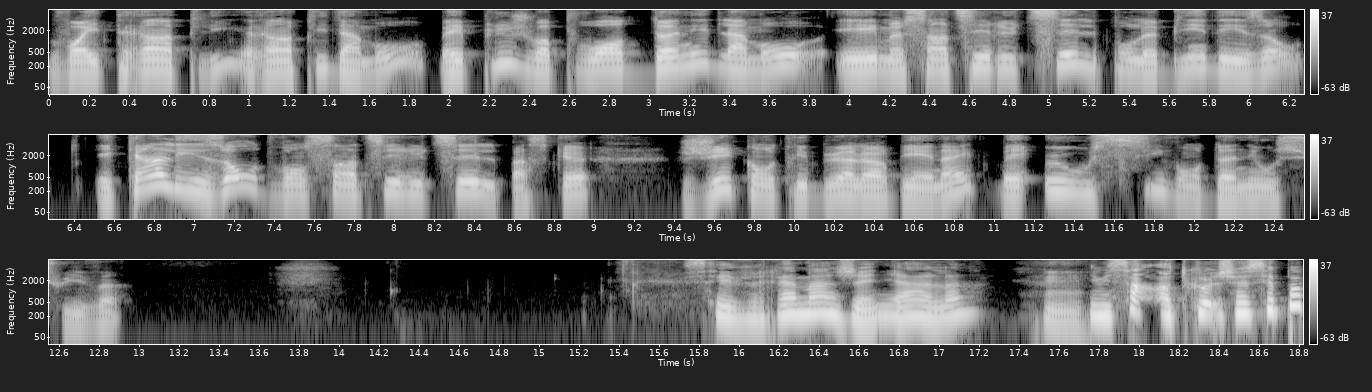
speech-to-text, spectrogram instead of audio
va être rempli, rempli d'amour, bien, plus je vais pouvoir donner de l'amour et me sentir utile pour le bien des autres. Et quand les autres vont se sentir utiles parce que j'ai contribué à leur bien-être, bien, eux aussi vont donner au suivant. C'est vraiment génial, hein? Hmm. Il me semble, en tout cas, je ne sais pas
